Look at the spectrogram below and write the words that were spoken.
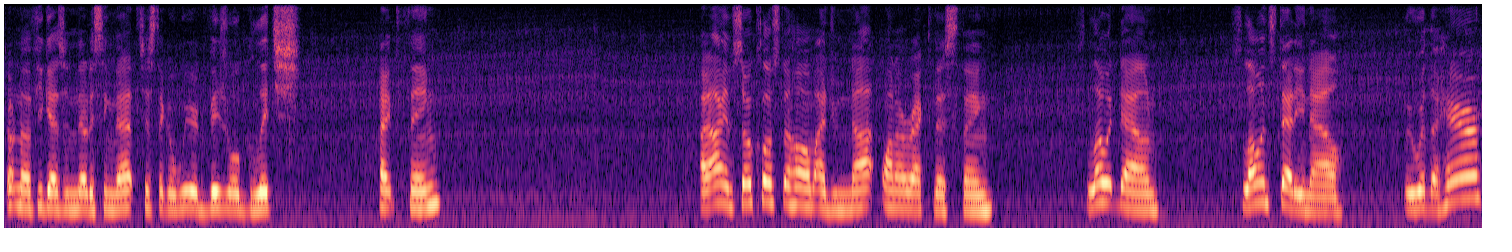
Don't know if you guys are noticing that. Just like a weird visual glitch type thing. I am so close to home, I do not want to wreck this thing. Slow it down. Slow and steady now. We were the hare,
